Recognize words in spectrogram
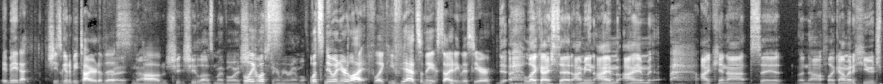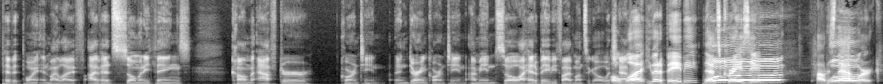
it may not. She's going to be tired of Right? this. No, Um, she she loves my voice. She like, loves to hear me ramble. what's new in your life? Like, you've had something exciting this year. Like I said, I mean, I'm I'm I cannot say it enough. Like I'm at a huge pivot point in my life. I've had so many things come after quarantine and during quarantine. I mean, so I had a baby five months ago. Which Oh, happened- what? You had a baby? That's crazy. How does that What? work?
